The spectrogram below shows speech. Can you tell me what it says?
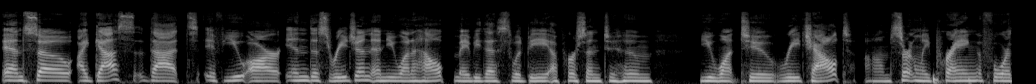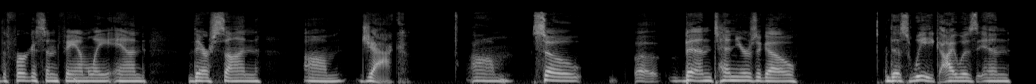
and so I guess that if you are in this region and you want to help, maybe this would be a person to whom you want to reach out. Um, certainly praying for the Ferguson family and their son, um, Jack. Um, so, uh, Ben, 10 years ago this week, I was in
